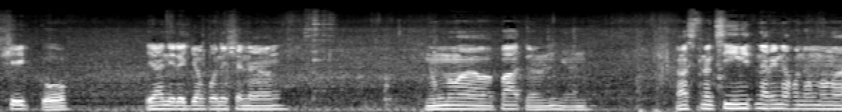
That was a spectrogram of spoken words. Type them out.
shape ko. Yan, nilagyan ko na siya ng ng mga pattern. Yan. Tapos nagsingit na rin ako ng mga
